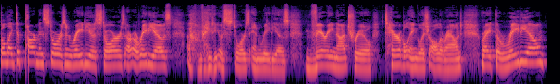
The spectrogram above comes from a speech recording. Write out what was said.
but like department stores and radio stores or, radios, radio stores and radios. Very not true. Terrible English all around, right? The radio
